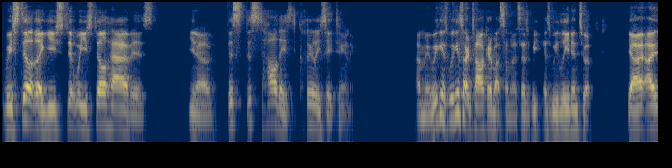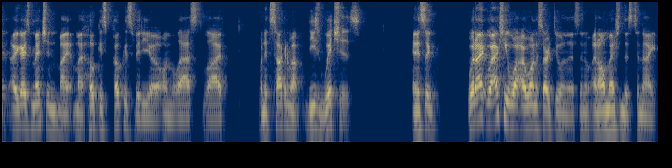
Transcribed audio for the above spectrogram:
we still like you. Still, what you still have is, you know, this this holiday is clearly satanic. I mean, we can we can start talking about some of this as we as we lead into it yeah, I, I guys mentioned my my hocus pocus video on the last live when it's talking about these witches, and it's like what I well, actually I want to start doing this, and, and I'll mention this tonight.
